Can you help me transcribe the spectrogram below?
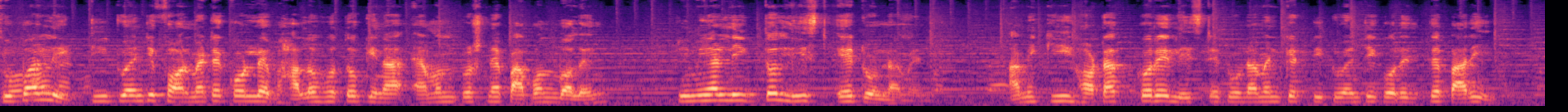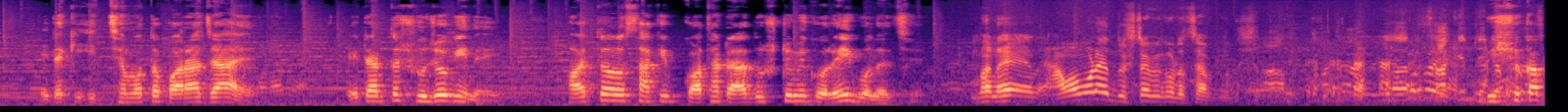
সুপার লিগ টি টোয়েন্টি ফরম্যাটে করলে ভালো হতো কিনা এমন প্রশ্নে পাপন বলেন প্রিমিয়ার লিগ তো লিস্ট এ টুর্নামেন্ট আমি কি হঠাৎ করে লিস্ট এ টুর্নামেন্টকে টি টোয়েন্টি করে দিতে পারি? এটা কি ইচ্ছে মতো করা যায়? এটার তো সুযোগই নেই। হয়তো সাকিব কথাটা দুষ্টুমি করেই বলেছে। মানে আমার মনে হয় দুষ্টামি করেছে আপনাদের সাথে। বিশ্বকাপ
